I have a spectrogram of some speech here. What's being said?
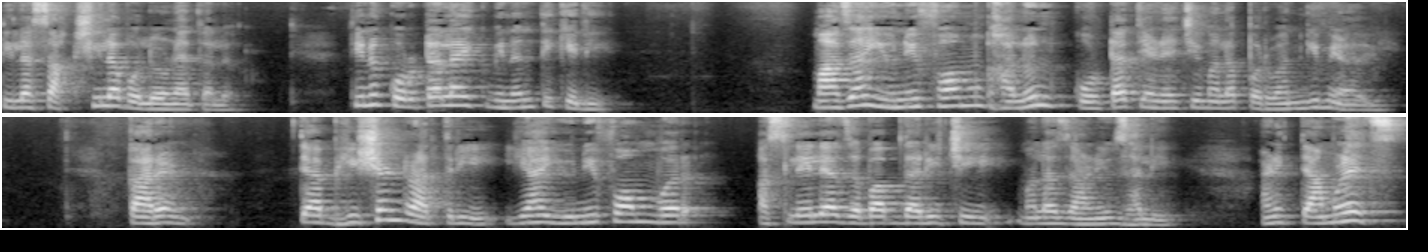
तिला साक्षीला बोलवण्यात आलं. तिनं कोर्टाला एक विनंती केली माझा युनिफॉर्म घालून कोर्टात येण्याची मला परवानगी मिळावी. कारण त्या भीषण रात्री या युनिफॉर्मवर असलेल्या जबाबदारीची मला जाणीव झाली आणि त्यामुळेच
